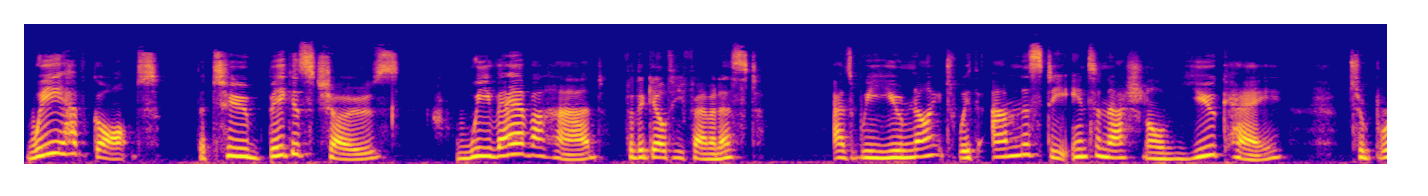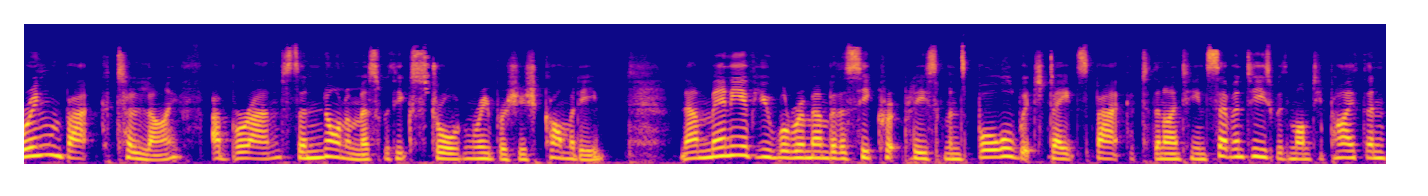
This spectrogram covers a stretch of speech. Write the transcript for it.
we have got the two biggest shows we've ever had for the Guilty Feminist as we unite with Amnesty International UK to bring back to life a brand synonymous with extraordinary British comedy. Now, many of you will remember The Secret Policeman's Ball, which dates back to the 1970s with Monty Python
